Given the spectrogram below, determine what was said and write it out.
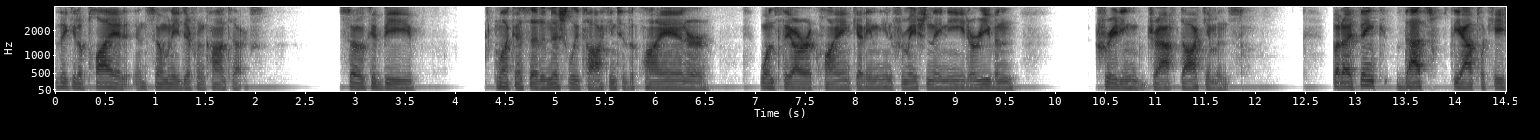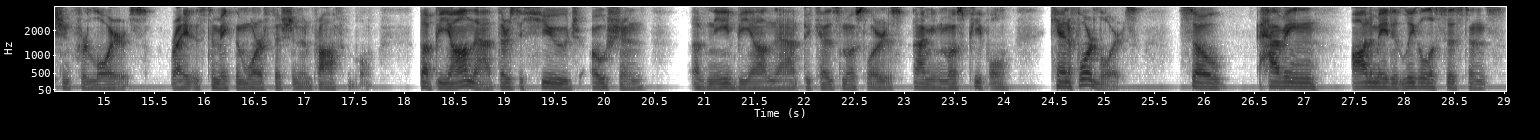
they could apply it in so many different contexts. So it could be like I said initially talking to the client or once they are a client getting the information they need or even creating draft documents but I think that's the application for lawyers, right? Is to make them more efficient and profitable. But beyond that, there's a huge ocean of need beyond that because most lawyers, I mean, most people can't afford lawyers. So having automated legal assistance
